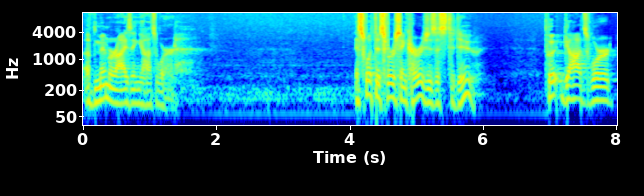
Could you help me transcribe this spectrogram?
of memorizing God's word. It's what this verse encourages us to do. Put God's word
